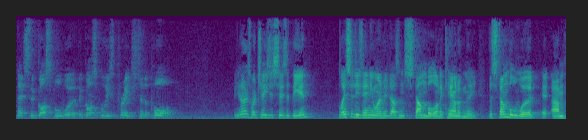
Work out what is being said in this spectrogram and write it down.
that's the gospel word. The gospel is preached to the poor. But you notice what Jesus says at the end? Blessed is anyone who doesn't stumble on account of me. The stumble word, eh, um,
